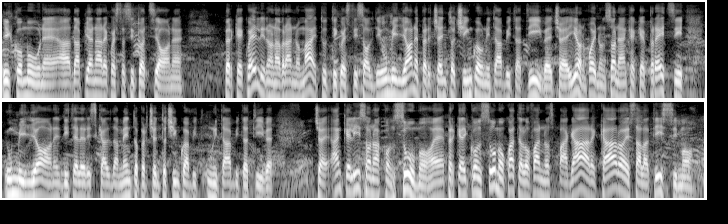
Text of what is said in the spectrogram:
il comune ad appianare questa situazione perché quelli non avranno mai tutti questi soldi, un milione per 105 unità abitative, cioè io poi non so neanche che prezzi un milione di teleriscaldamento per 105 abit unità abitative, cioè anche lì sono a consumo, eh, perché il consumo qua te lo fanno spagare caro e salatissimo.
